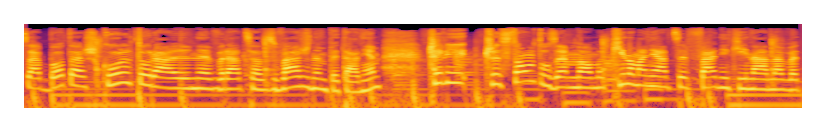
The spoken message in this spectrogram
sabotaż kulturalny wraca z ważnym pytaniem, czyli czy są tu ze mną kinomaniacy, fani kina, nawet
